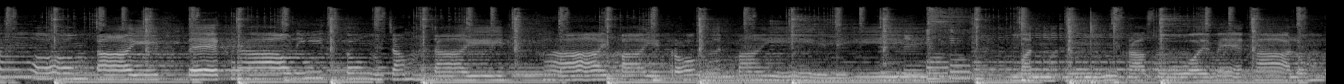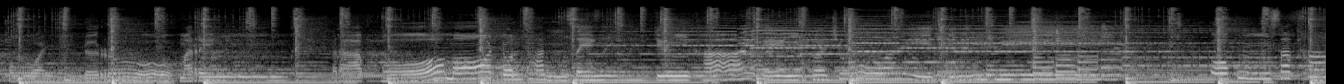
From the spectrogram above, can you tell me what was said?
ต้อมไตแต่คราวนี้ต้องจำใจ ขายไปเพราะเงินไม่มี มันถึงคราวสวยแม่ข้าล้มป่วยด้วยโรคมะเร็งกราบขอหมอจนท่านเซ็งจึงข้า ช่วยชีวิตอกสถา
